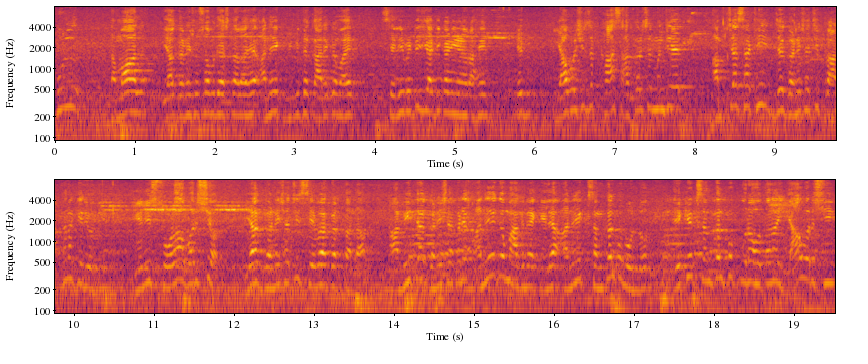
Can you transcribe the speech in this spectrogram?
फुल धमाल या गणेशोत्सवामध्ये असणार आहे. अनेक विविध कार्यक्रम आहेत. सेलिब्रिटीज या ठिकाणी येणार आहेत. हे यावर्षीचं खास आकर्षण म्हणजे आमच्यासाठी जे गणेशाची प्रार्थना केली होती गेली सोळा वर्ष या गणेशाची सेवा करताना आम्ही त्या गणेशाकडे अनेक मागण्या केल्या अनेक संकल्प बोललो. एक एक संकल्प पुरा होताना यावर्षी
